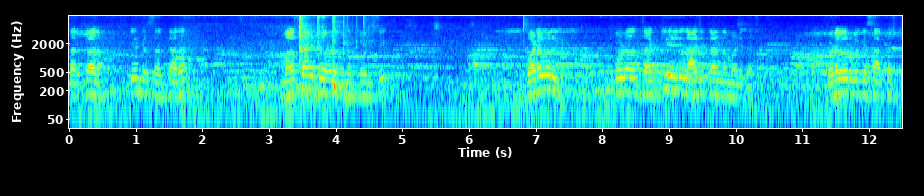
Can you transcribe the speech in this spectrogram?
ಸರ್ಕಾರ, ಕೇಂದ್ರ ಸರ್ಕಾರ ಮಲತಾಯಿ ಧೋರಣವನ್ನು ತೋರಿಸಿ ಬಡವರಿಗೆ ಕೊಡುವಂಥ ಅಕ್ಕಿಯಲ್ಲಿ ರಾಜಕಾರಣ ಮಾಡಿದ್ದಾರೆ. ಬಡವರ ಬಗ್ಗೆ ಸಾಕಷ್ಟು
